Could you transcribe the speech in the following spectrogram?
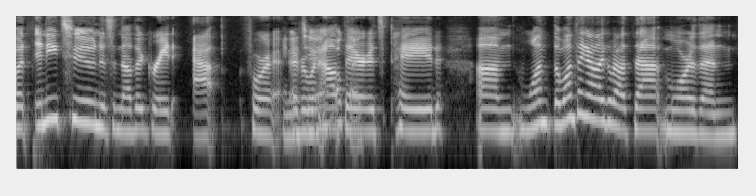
But AnyTune is another great app for everyone AnyTune? out there. It's paid. Um, one the one thing I like about that more than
